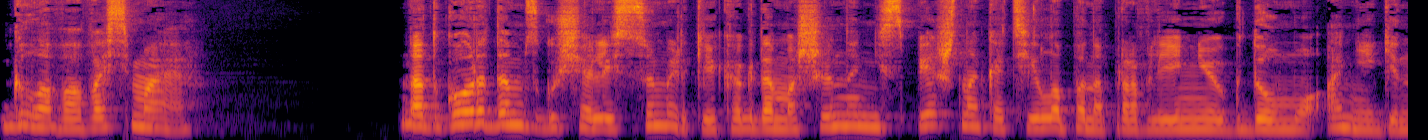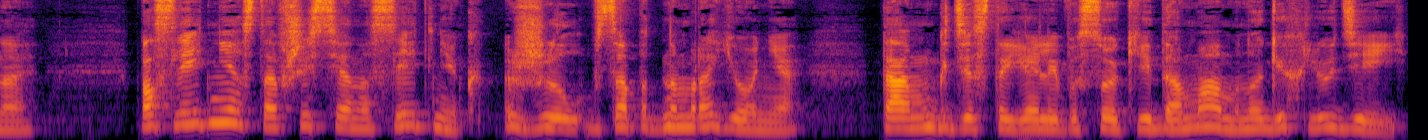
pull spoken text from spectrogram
Глава восьмая. Над городом сгущались сумерки, когда машина неспешно катила по направлению к дому Онегина. Последний оставшийся наследник жил в западном районе, там, где стояли высокие дома многих людей,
